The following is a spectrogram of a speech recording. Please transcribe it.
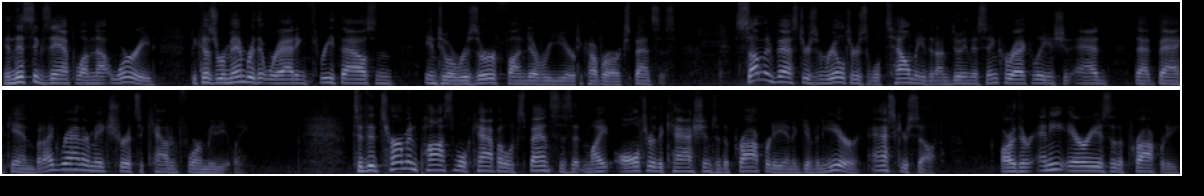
In this example, I'm not worried because remember that we're adding 3,000 into a reserve fund every year to cover our expenses. Some investors and realtors will tell me that I'm doing this incorrectly and should add that back in, but I'd rather make sure it's accounted for immediately. To determine possible capital expenses that might alter the cash into the property in a given year, ask yourself, are there any areas of the property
